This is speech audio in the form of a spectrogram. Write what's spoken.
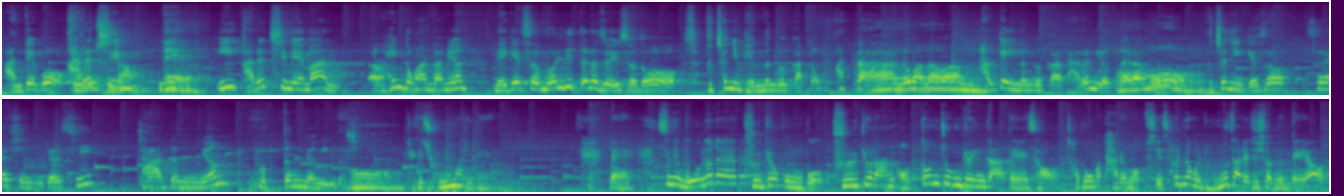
안 되고 가르침, 그것이다. 네, 이 가르침에만 어, 행동한다면 내게서 멀리 떨어져 있어도 부처님 뵙는 것과 똑같다. 아. 너와 나와 함께 있는 것과 다름이 없다라고 아. 부처님께서 설하신 것이 자등명, 법등명인 것입니다. 어, 되게 좋은 말이네요. 네, 스님 오늘의 불교 공부, 불교란 어떤 종교인가 대해서 저번과 다름없이 설명을 너무 잘해주셨는데요.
